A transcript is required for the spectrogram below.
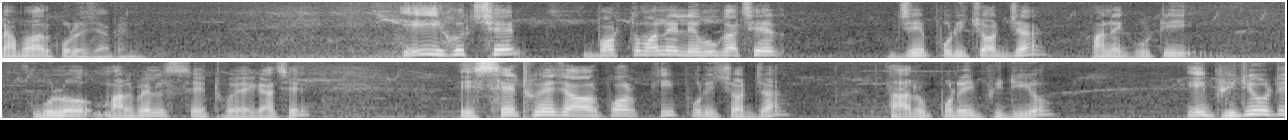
ব্যবহার করে যাবেন। এই হচ্ছে বর্তমানে লেবু গাছের যে পরিচর্যা মানে গুটিগুলো মার্বেল সেট হয়ে গেছে। এই সেট হয়ে যাওয়ার পর কি পরিচর্যা, তার উপরেই ভিডিও। এই ভিডিওটি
